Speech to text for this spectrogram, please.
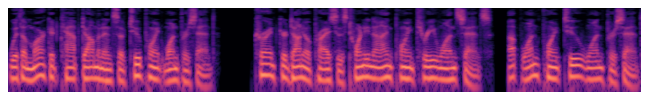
with a market cap dominance of 2.1%. Current Cardano price is 29.31 cents, up 1.21%,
